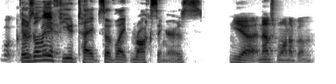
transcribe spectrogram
What There's have only a few types of like rock singers. Yeah, and that's one of them.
